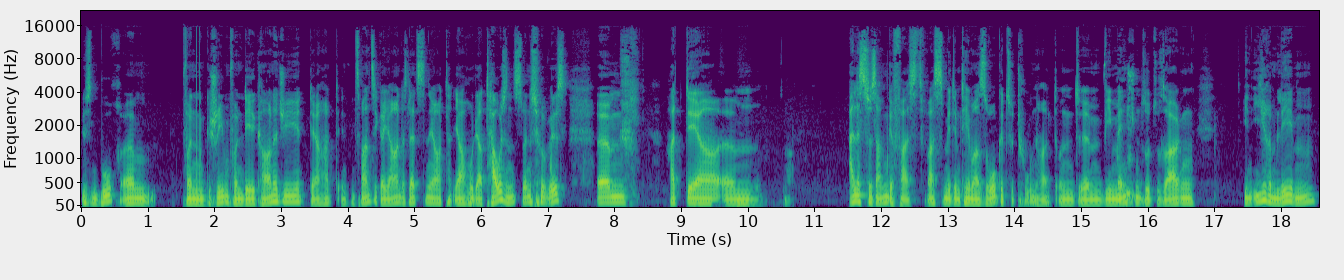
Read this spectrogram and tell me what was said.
Ist ein Buch, ähm, von, geschrieben von Dale Carnegie, der hat in den 20er Jahren des letzten Jahr, Jahrtausends, wenn du so willst, ähm, hat der ähm, alles zusammengefasst, was mit dem Thema Sorge zu tun hat und ähm, wie Menschen sozusagen in ihrem Leben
